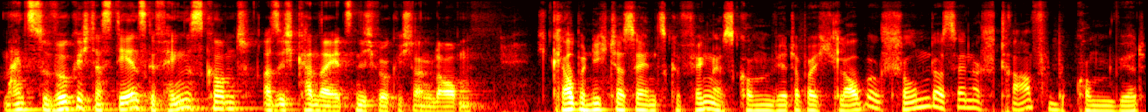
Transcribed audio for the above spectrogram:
meinst du wirklich, dass der ins Gefängnis kommt? Also ich kann da jetzt nicht wirklich dran glauben. Ich glaube nicht, dass er ins Gefängnis kommen wird, aber ich glaube schon, dass er eine Strafe bekommen wird.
